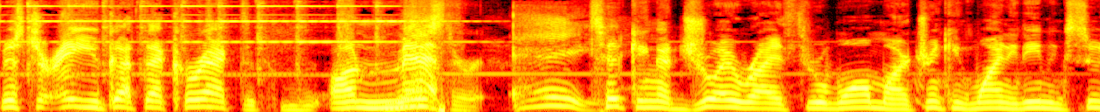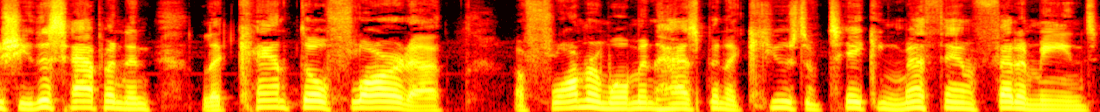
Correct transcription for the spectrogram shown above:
Mr. A, you got that correct. On meth. Mister A. taking a joyride through Walmart, drinking wine and eating sushi. This happened in Lecanto, Florida. A Florida woman has been accused of taking methamphetamines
